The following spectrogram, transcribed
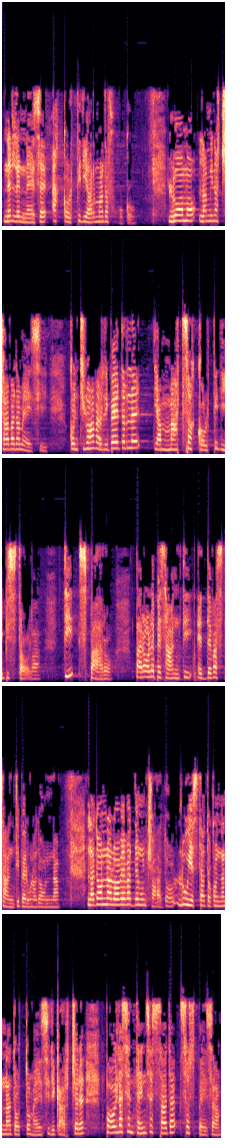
nell'Ennese, a colpi di arma da fuoco. L'uomo la minacciava da mesi, continuava a ripeterle ti ammazzo a colpi di pistola, ti sparo. Parole pesanti e devastanti per una donna. La donna lo aveva denunciato, lui è stato condannato a otto mesi di carcere, poi la sentenza è stata sospesa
